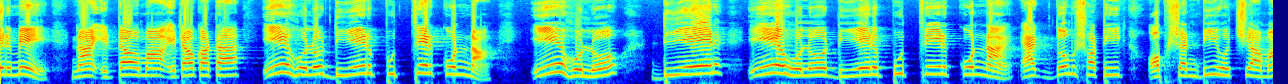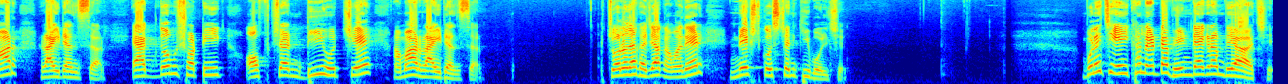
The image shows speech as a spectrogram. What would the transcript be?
এর মেয়ে। না, এটাও মা, এটাও কাটা। এ হলো ডি এর পুত্রের কন্যা। এ হলো ডিয়ের এ হলো ডিয়ের পুত্রের কন্যা। একদম সঠিক অপশান ডি হচ্ছে আমার রাইট অ্যান্সার। একদম সঠিক অপশান ডি হচ্ছে আমার রাইট অ্যান্সার। চলো দেখা যাক আমাদের নেক্সট কোশ্চেন কি বলছে। বলেছে, এইখানে একটা ভেন ডায়াগ্রাম দেওয়া আছে।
